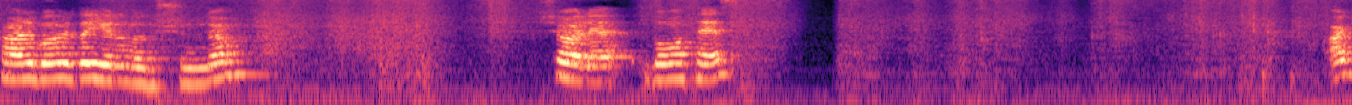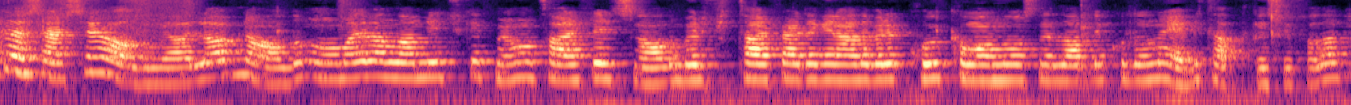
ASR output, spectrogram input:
Karnabaharı da yarına düşündüm. Şöyle domates. Arkadaşlar şey aldım ya, labne aldım. Normalde ben labneyi tüketmiyorum ama tarifler için aldım. Böyle fit tariflerde genelde böyle koyu kıvamlı olsun diye labne kullanılıyor ya, bir tatlı kaşığı falan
